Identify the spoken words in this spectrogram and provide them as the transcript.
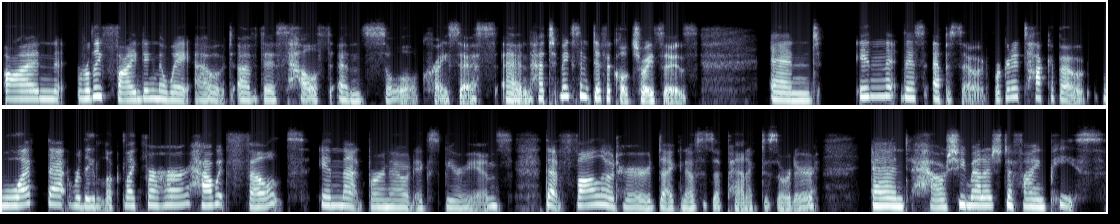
on really finding the way out of this health and soul crisis and had to make some difficult choices. And in this episode, we're going to talk about what that really looked like for her, how it felt in that burnout experience that followed her diagnosis of panic disorder, and how she managed to find peace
